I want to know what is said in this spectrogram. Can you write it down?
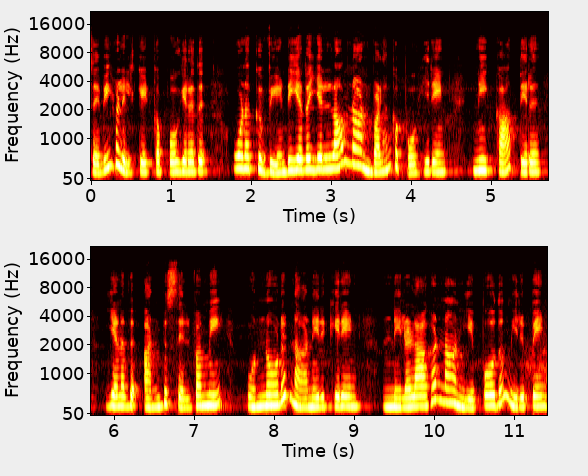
செவிகளில் கேட்கப் போகிறது. உனக்கு வேண்டியதையெல்லாம் நான் வழங்கப் போகிறேன். நீ காத்திரு. எனது அன்பு செல்வமே உன்னோடு நான் இருக்கிறேன். நிழலாக நான் எப்போதும் இருப்பேன்.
